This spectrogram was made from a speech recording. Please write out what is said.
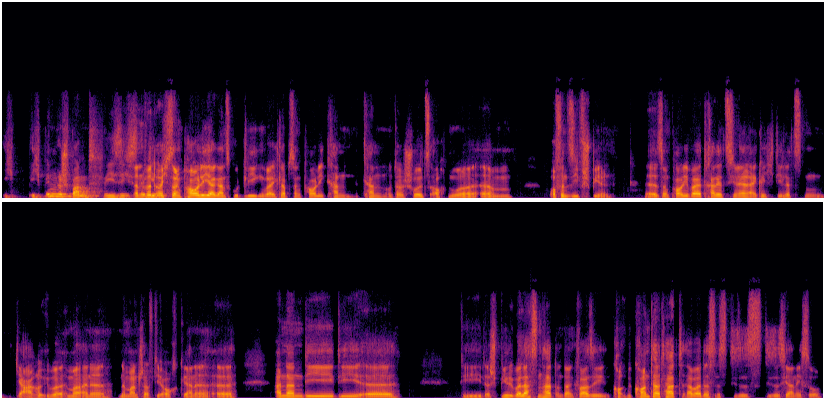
ich, ich bin gespannt, wie sich Dann wird euch St. Pauli ja ganz gut liegen, weil ich glaube, St. Pauli kann, kann unter Schulz auch nur ähm, offensiv spielen. Äh, St. Pauli war ja traditionell eigentlich die letzten Jahre über immer eine, eine Mannschaft, die auch gerne äh, anderen, die, die, äh, die das Spiel überlassen hat und dann quasi gekontert hat, aber das ist dieses, dieses Jahr nicht so.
